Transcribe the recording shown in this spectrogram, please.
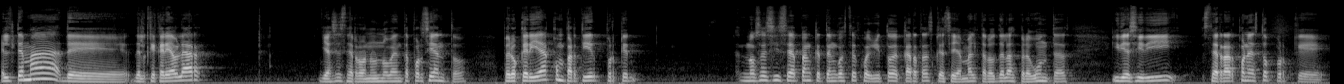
el tema de, del que quería hablar ya se cerró en un 90%, pero quería compartir porque no sé si sepan que tengo este jueguito de cartas que se llama el tarot de las preguntas y decidí cerrar con esto porque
